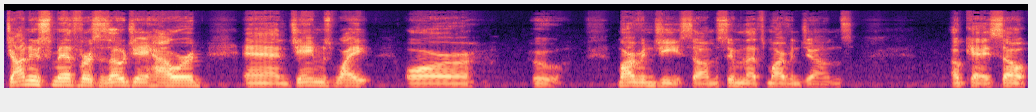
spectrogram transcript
Jonnu Smith versus OJ Howard and James White or who? Marvin G. So I'm assuming that's Marvin Jones. Okay, so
